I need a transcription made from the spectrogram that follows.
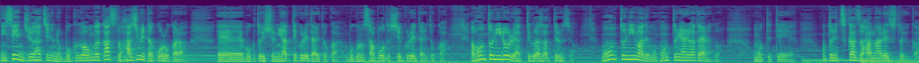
2018年の僕が音楽活動始めた頃から、えー、僕と一緒にやってくれたりとか、僕のサポートしてくれたりとか、本当にいろいろやってくださってるんですよ。もう本当に今でも本当にありがたいなと思ってて、本当につかず離れずというか、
